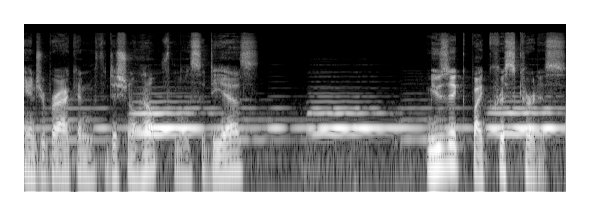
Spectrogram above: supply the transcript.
Andrew Bracken, with additional help from Melissa Diaz. Music by Chris Curtis.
